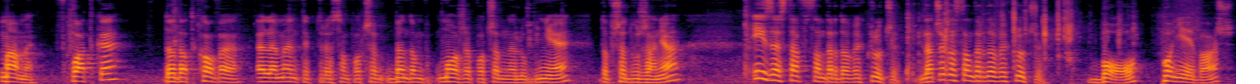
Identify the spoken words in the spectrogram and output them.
mamy wkładkę, dodatkowe elementy, które są będą może potrzebne lub nie do przedłużania i zestaw standardowych kluczy. Dlaczego standardowych kluczy? Bo, ponieważ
